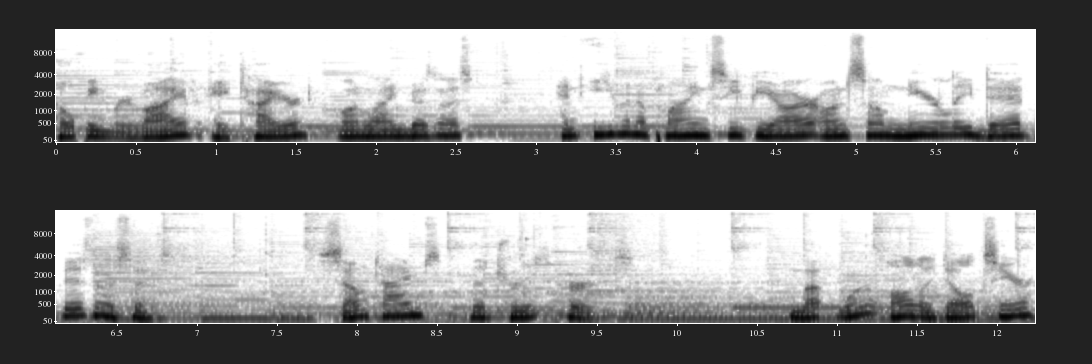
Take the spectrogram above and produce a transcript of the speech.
helping revive a tired online business, and even applying CPR on some nearly dead businesses. Sometimes the truth hurts. But we're all adults here,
